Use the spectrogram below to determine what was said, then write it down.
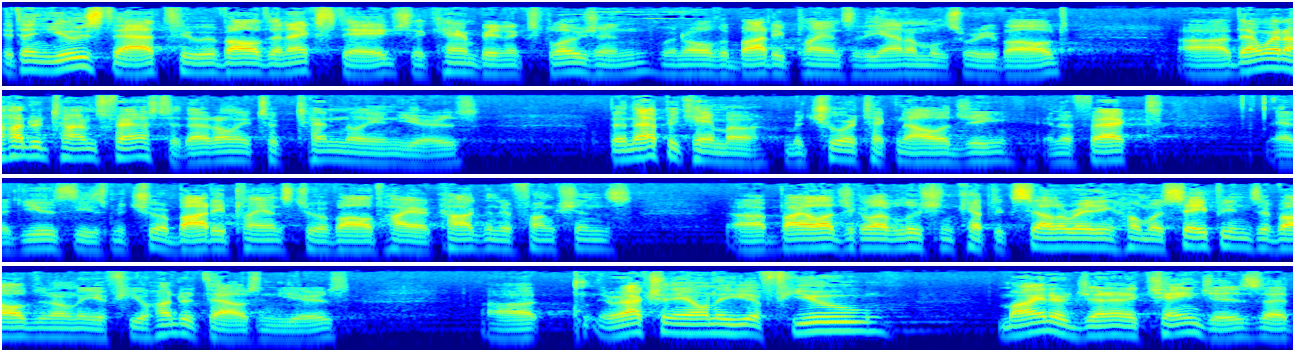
It then used that to evolve the next stage, the Cambrian explosion, when all the body plans of the animals were evolved. Uh, that went 100 times faster. That only took 10 million years. Then that became a mature technology, in effect, and it used these mature body plans to evolve higher cognitive functions. Uh, biological evolution kept accelerating. Homo sapiens evolved in only a few hundred thousand years. Uh, there are actually only a few minor genetic changes that,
